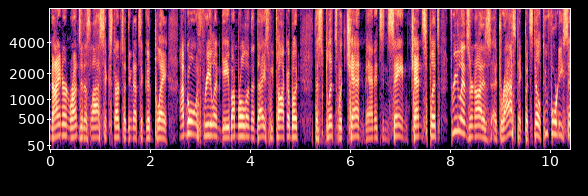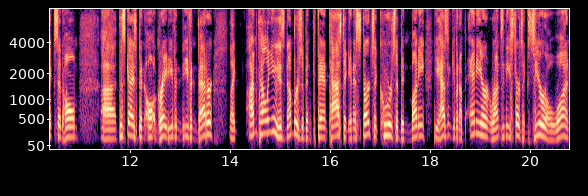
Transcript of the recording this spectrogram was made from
nine earned runs in his last six starts. I think that's a good play. I'm going with Freeland, Gabe. I'm rolling the dice. We talk about the splits with Chen, man. It's insane. Chen splits. Freeland's are not as uh, drastic, but still 246 at home. Uh, this guy's been all great, even even better. Like I'm telling you, his numbers have been fantastic, and his starts at Coors have been money. He hasn't given up any earned runs, and he starts like zero, one,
